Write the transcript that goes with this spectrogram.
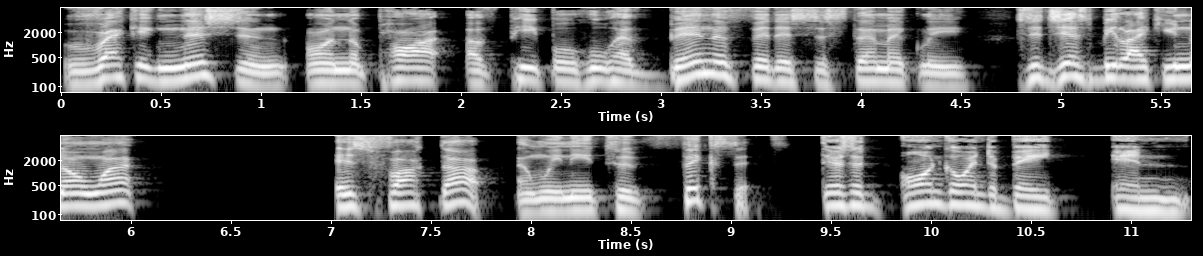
recognition on the part of people who have benefited systemically to just be like, you know what? It's fucked up and we need to fix it. There's an ongoing debate in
